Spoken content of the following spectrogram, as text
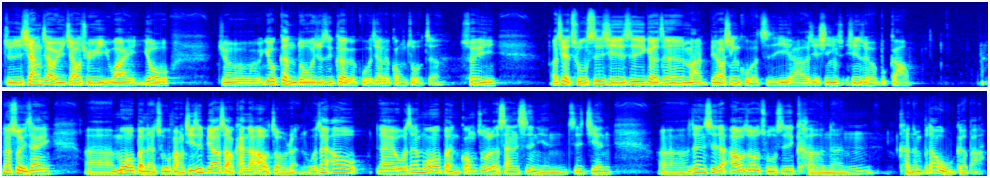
就是相较于郊区以外，又就又更多就是各个国家的工作者。所以，而且厨师其实是一个真的是蛮比较辛苦的职业啊，而且薪薪水又不高。那所以在呃墨尔本的厨房，其实比较少看到澳洲人。我在澳呃我在墨尔本工作了三四年之间。呃，认识的澳洲厨师可能可能不到五个吧，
